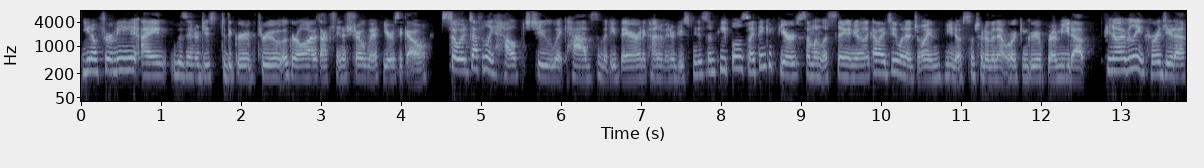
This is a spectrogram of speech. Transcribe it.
you know, for me, I was introduced to the group through a girl I was actually in a show with years ago. So it definitely helped to like have somebody there to kind of introduce me to some people. So I think if you're someone listening and you're like, oh, I do want to join, you know, some sort of a networking group or a meetup, you know, I really encourage you to,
